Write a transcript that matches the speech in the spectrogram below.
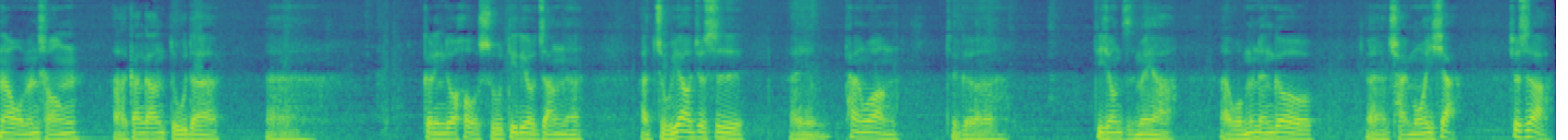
那我们从啊刚刚读的呃哥林多后书第六章呢，啊主要就是呃盼望这个弟兄姊妹啊，呃我们能够呃揣摩一下，就是啊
